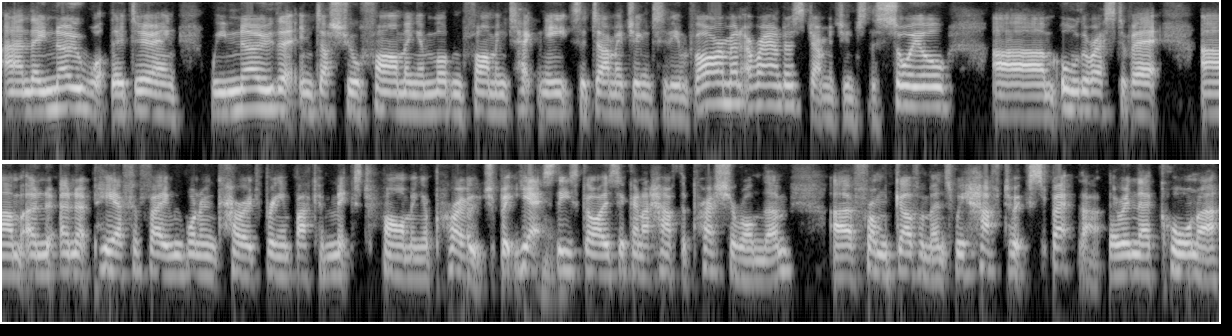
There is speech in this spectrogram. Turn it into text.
and they know what they're doing. We know that industrial farming and modern farming techniques are damaging to the environment around us, damaging to the soil, um, all the rest of it. Um, and, and at PFFA, we want to encourage bringing back a mixed farming approach. But yes, these guys are going to have the pressure on them uh, from governments. We have to expect that they're in their corner.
